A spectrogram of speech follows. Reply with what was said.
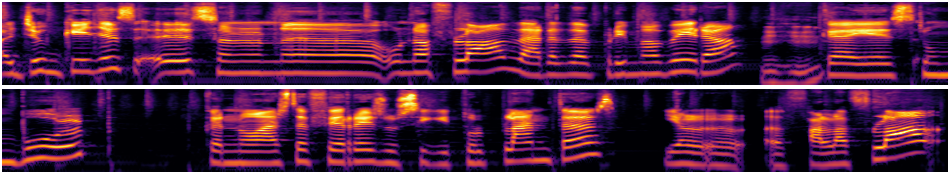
Els jonquillos eh, són una, una flor d'ara de primavera, Uh -huh. que és un bulb, que no has de fer res, o sigui, tu el plantes i el, fa la flor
